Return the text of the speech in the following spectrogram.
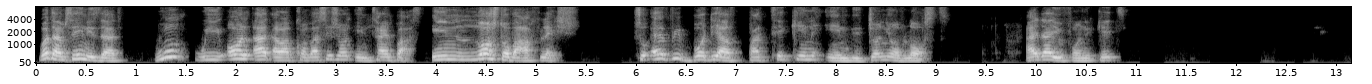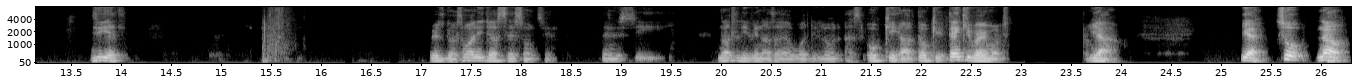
what I'm saying is that when we all had our conversation in time past, in lust of our flesh. So everybody have partaken in the journey of lust. Either you fornicate. Do you get? Praise God. Somebody just said something. Let me see. Not living outside of what the Lord has. Okay, uh, okay. Thank you very much. Yeah. Yeah. So now,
